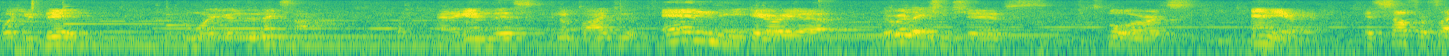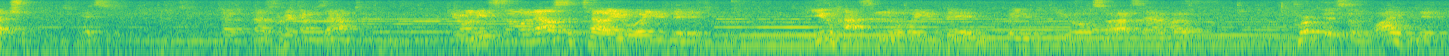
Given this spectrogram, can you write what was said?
what you did, and what you're going to do next time. And again, this can apply to any area, the relationships, sports, any area. It's self-reflection. It's, that, that's what it comes down to. You don't need someone else to tell you what you did. You have to know what you did, but you also have to have a purpose of why you did it.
